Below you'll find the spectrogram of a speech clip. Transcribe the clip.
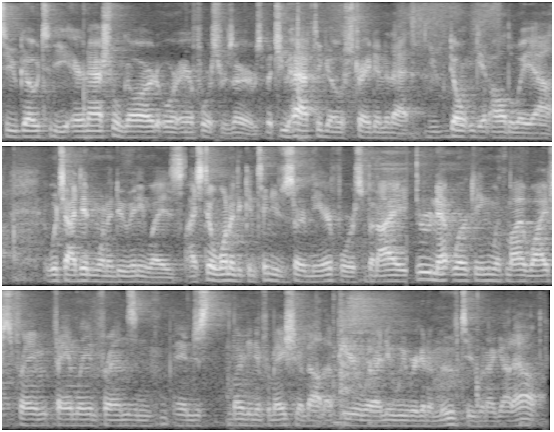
to go to the Air National Guard or Air Force Reserves. But you have to go straight into that. You don't get all the way out which I didn't want to do anyways. I still wanted to continue to serve in the Air Force, but I, through networking with my wife's fam- family and friends and, and just learning information about up here where I knew we were going to move to when I got out,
